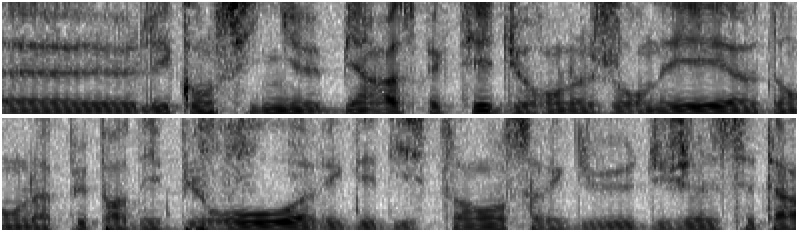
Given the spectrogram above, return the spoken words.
euh, les consignes bien respectées durant la journée euh, dans la plupart des bureaux, avec des distances, avec du, gel, etc.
